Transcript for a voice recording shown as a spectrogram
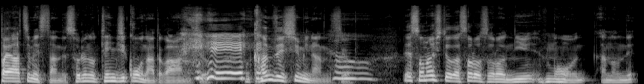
ぱい集めてたんで、それの展示コーナーとかあるんですよ。完全趣味なんですおよ ー。で、その人がそろそろに、もう、あのね、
